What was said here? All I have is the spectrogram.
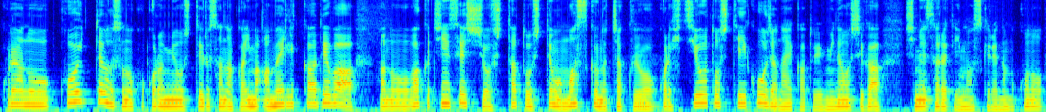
これあのこういったようなその試みをしているさなか今アメリカではあのワクチン接種をしたとしてもマスクの着用これ必要としていこうじゃないかという見直しが示されていますけれどもこの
